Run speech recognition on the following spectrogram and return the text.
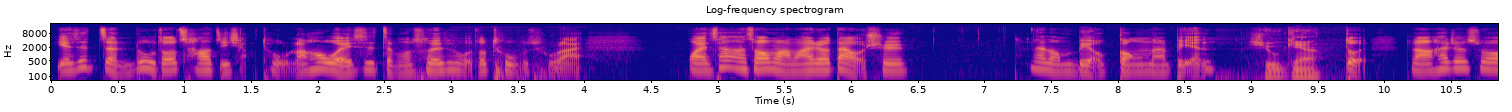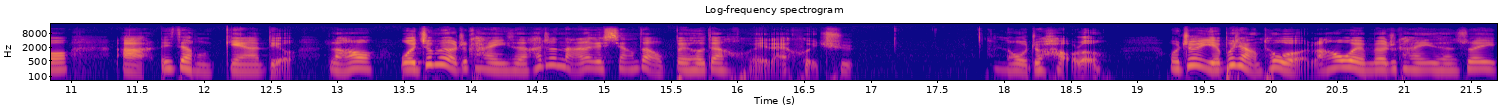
也是整路都超级想吐，然后我也是怎么催吐我都吐不出来。晚上的时候，妈妈就带我去那种庙宫那边，修惊，然后他就说啊，你这种惊掉，然后我就没有去看医生，他就拿那个香在我背后这样回来回去，然后我就好了，我就也不想吐了，然后我也没有去看医生，所以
